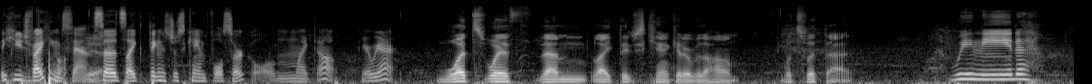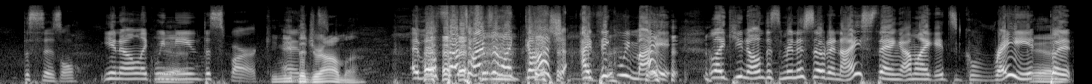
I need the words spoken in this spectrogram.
a huge Vikings fan, Yeah. so it's like things just came full circle. I'm like, oh, here we are. what's with them? Like they just can't get over the hump. What's with that? We need the sizzle. You know, like we Yeah. need the spark. You need the And- drama. And well, sometimes I'm like, gosh, I think we might. Like, you know, this Minnesota Nice thing, I'm like, it's great, Yeah. but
